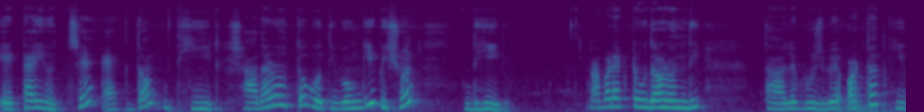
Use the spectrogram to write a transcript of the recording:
এটাই হচ্ছে একদম ধীর, সাধারণত গতিভঙ্গি ভীষণ ধীর। আবার একটা উদাহরণ দিই, তাহলে বুঝবে, অর্থাৎ কি,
